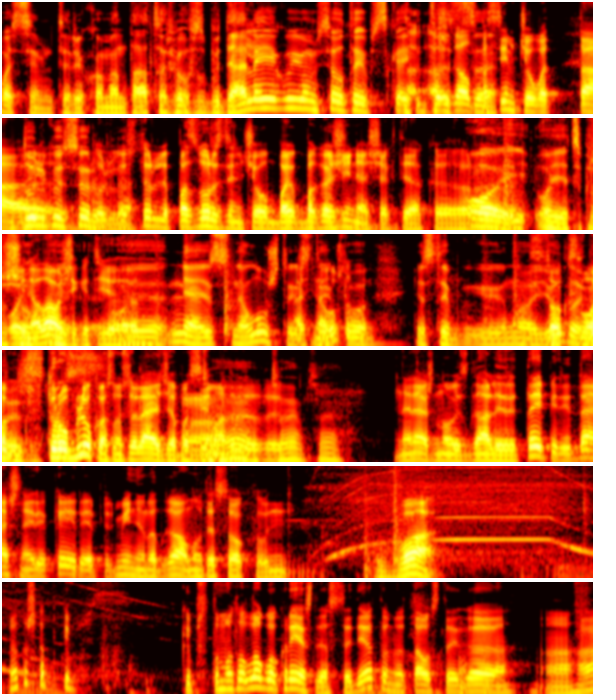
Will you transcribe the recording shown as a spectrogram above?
pasimti rekomendatoriaus būdelį, jeigu jums jau taip skaitosi. Aš gal pasimčiau va, tą Dulkių siurblį. Dulkių siurblį, pazurzdinčiau ba- bagažinę šiek tiek. Ir- Oi, oi, atsiprašau. Oi, nelaužykit jo. Oi, Ne, jis nelūšta, jis, nelūžta? taip, jis taip, nu, Jis juda toks. Strubliukas nusileidžia Taip, pasiimant. taip, taip. Ne, nežinau, jis gali ir taip, ir į dešinę, ir į kairę, ir pirminį, ir atgal, nu tiesiog. Va. Na kažkaip kaip, kaip stomatologo krėslės sėdėtum ir tau staiga, aha,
